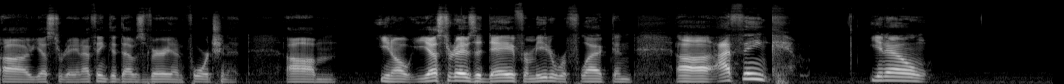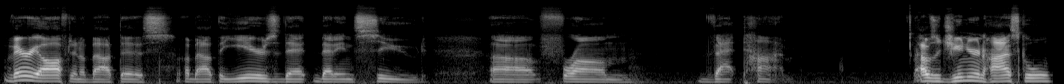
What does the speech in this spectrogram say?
uh, yesterday, and I think that that was very unfortunate. Um, you know, yesterday was a day for me to reflect, and uh, I think, you know, very often about this, about the years that that ensued uh, from that time. I was a junior in high school.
